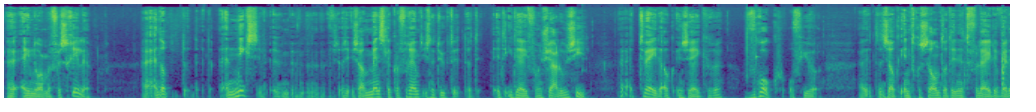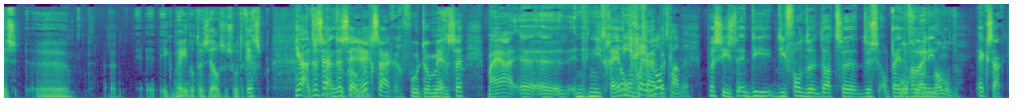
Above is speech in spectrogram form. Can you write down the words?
uh, enorme verschillen. En, dat, en niks uh, zo menselijker vreemd is natuurlijk de, het idee van jaloezie. Het tweede ook in zekere wrok. Of je, eh, het is ook interessant dat in het verleden wel eens... Uh, ik meen dat er zelfs een soort rechts... Ja, er zijn, er zijn rechtszaken gevoerd door mensen. Maar ja, uh, niet geheel die onbegrijpelijk. Geen lot hadden. Precies, die, die vonden dat ze dus op een of andere manier... behandelden. Exact.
